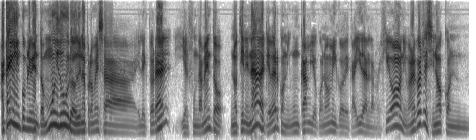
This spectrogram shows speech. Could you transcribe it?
Acá hay un incumplimiento muy duro de una promesa electoral y el fundamento no tiene nada que ver con ningún cambio económico de caída en la región y Coche, sino con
